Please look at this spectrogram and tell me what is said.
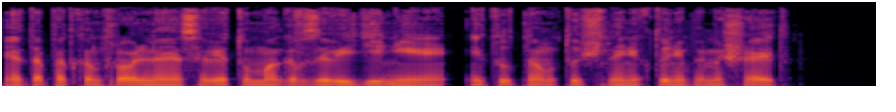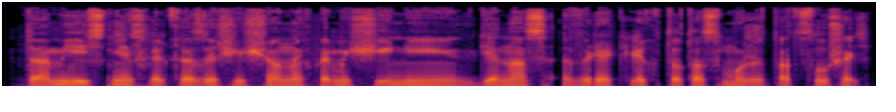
«Это подконтрольное совету магов заведение, и тут нам точно никто не помешает. Там есть несколько защищенных помещений, где нас вряд ли кто-то сможет подслушать».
